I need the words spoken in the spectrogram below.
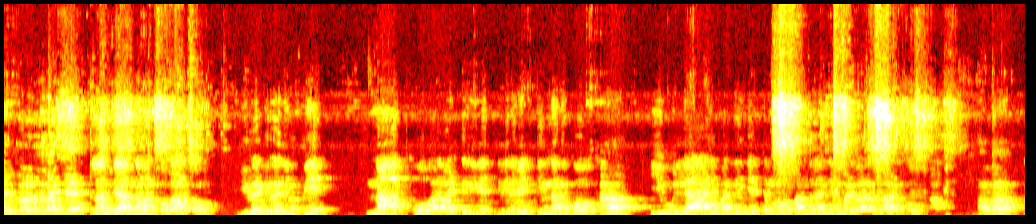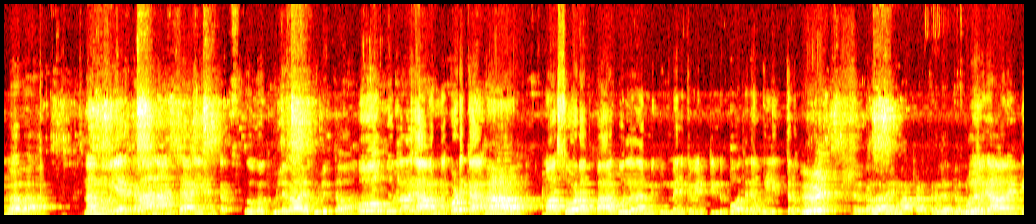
ఎరుకలో లంజ లంజ అన్నం అనుకో వాడుకోవు గిర్ర గిర్ర నింపి నా కోల పట్టి నేను ఎత్తి మీద పెట్టింది అనుకో ఈ ఊళ్ళో ఆడి పని చేస్తే మో పందులన్నీ ఎంబడి వాళ్ళ అవా నన్ను ఎరకలా నాంచారి అంటారు. ఒక గుళ్ళ కావాలి గుళ్ళతో? ఓ గుల్లలు కావన్న కొడుక. మా సోడప్ప గుల్లలు అమ్మి గుమ్మెనక పెట్టిండు పోతనే మాట్లాడతారు ఎరుకల గుల్లలు కావాలంటే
